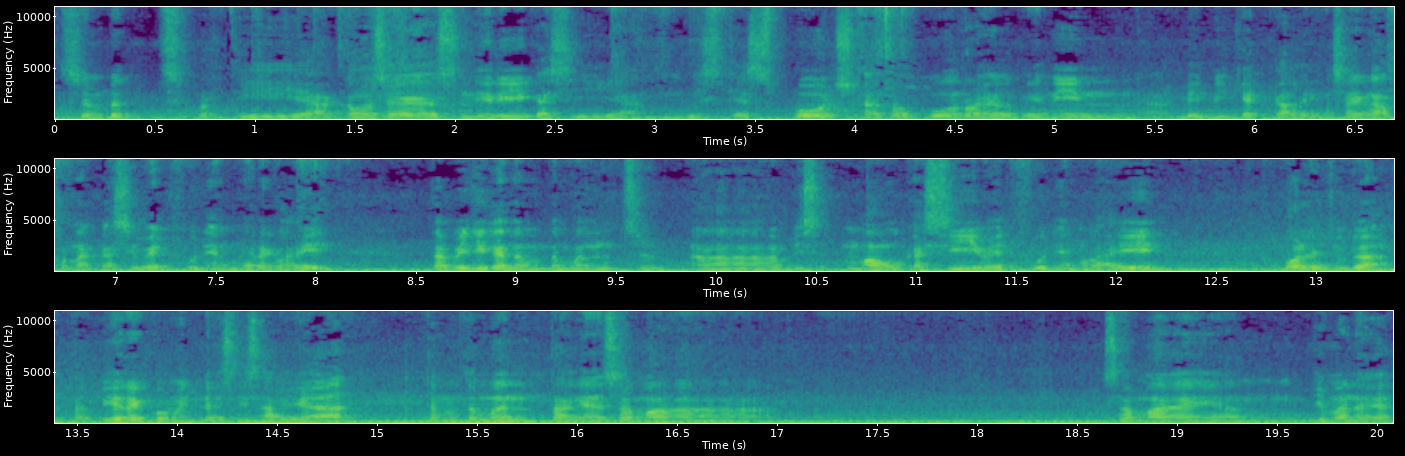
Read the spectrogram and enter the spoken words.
sempet seperti ya kalau saya sendiri kasih yang Whiskas Pouch ataupun Royal Canin eh, Baby Cat Kaleng. Saya nggak pernah kasih wet food yang merek lain. Tapi jika teman-teman uh, mau kasih wet food yang lain boleh juga. Tapi rekomendasi saya teman-teman tanya sama sama yang gimana ya?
